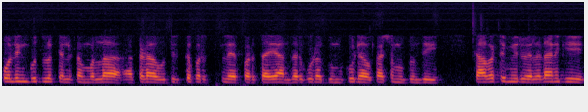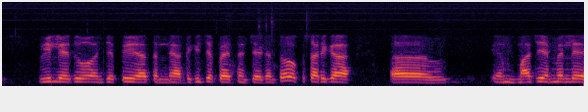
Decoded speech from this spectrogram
పోలింగ్ బూత్లోకి వెళ్ళటం వల్ల అక్కడ ఉద్రిక్త పరిస్థితులు ఏర్పడతాయి. అందరు కూడా గుమ్మికూడే అవకాశం ఉంటుంది. కాబట్టి మీరు వెళ్ళడానికి వీల్లేదు అని చెప్పి అతన్ని అడ్డగించే ప్రయత్నం చేయడంతో ఒకసారిగా ఆ, మాజీ ఎమ్మెల్యే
